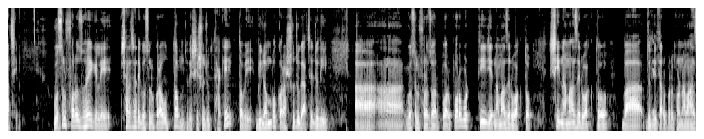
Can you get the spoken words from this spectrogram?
আছে? গোসল ফরজ হয়ে গেলে সাথে সাথে গোসল করা উত্তম যদি সে সুযোগ থাকে, তবে বিলম্ব করার সুযোগ আছে যদি গোসল ফরজ হওয়ার পর পরবর্তী যে নামাজের ওয়াক্ত, সেই নামাজের ওয়াক্ত বা যদি তার উপরে কোনো নামাজ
